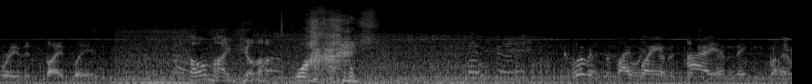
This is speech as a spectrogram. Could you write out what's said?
bravest biplane. Oh my god. Why? Whoever's the biplane, I am making fun of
